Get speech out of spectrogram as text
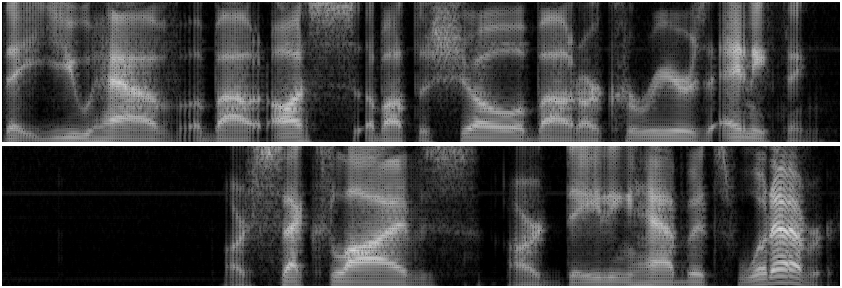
that you have about us, about the show, about our careers, anything. Our sex lives, our dating habits, whatever.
